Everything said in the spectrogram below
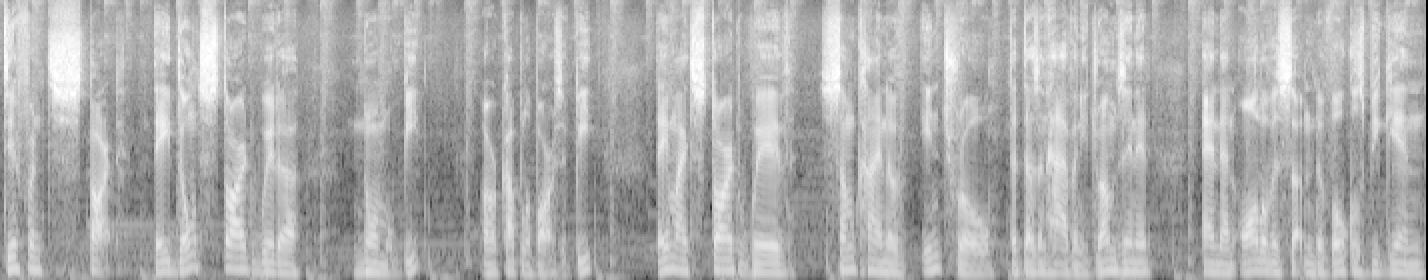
different start. They don't start with a normal beat or a couple of bars of beat. They might start with some kind of intro that doesn't have any drums in it and then all of a sudden the vocals begin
